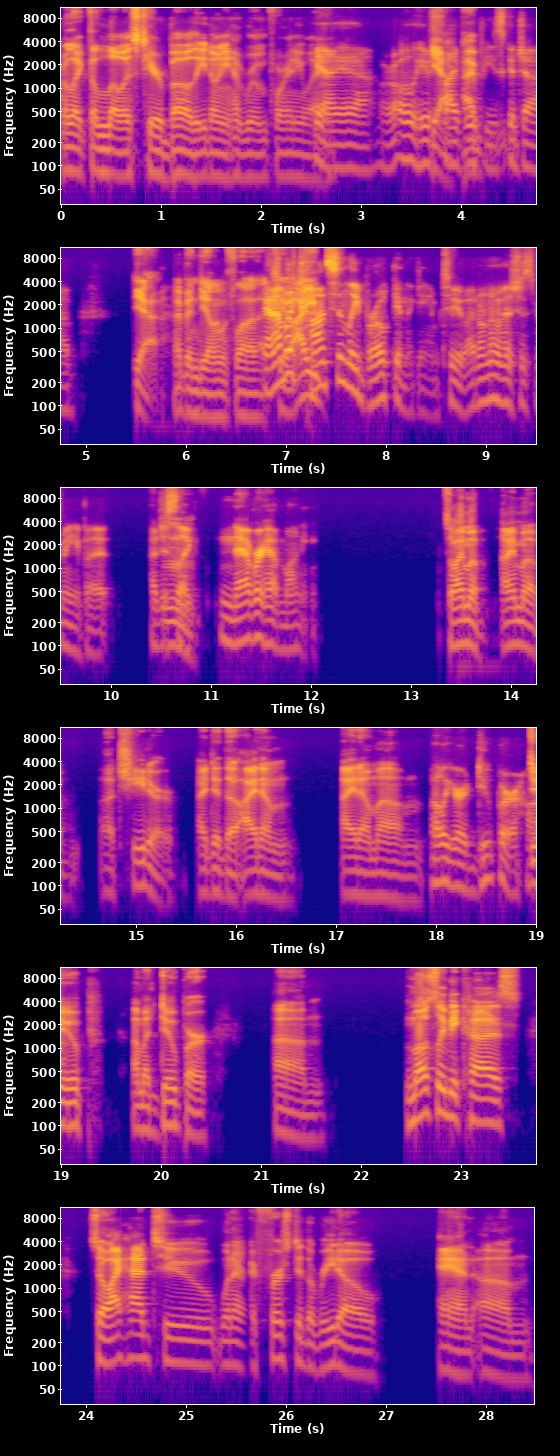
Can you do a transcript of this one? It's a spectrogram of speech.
or like the lowest tier bow that you don't even have room for anyway. yeah yeah yeah or oh here's Yeah, five I- rupees good job yeah. I've been dealing with a lot of that. and i'm like I- constantly broke in the game too i don't know if it's just me but i just Mm. like never have money so I'm a I'm a, a cheater. I did the item item um oh you're a duper huh? dupe. I'm a duper. Um mostly because so I had to when I first did the Rito and um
